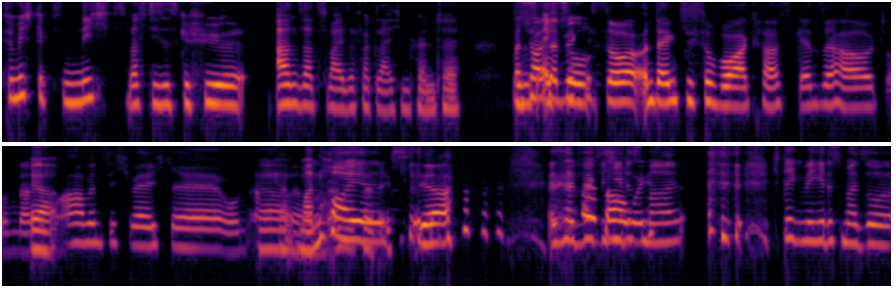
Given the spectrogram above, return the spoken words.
für mich gibt es nichts, was dieses Gefühl ansatzweise vergleichen könnte. Man Das schaut halt wirklich so und denkt sich so, boah, krass, Gänsehaut. Und dann Ja. umarmen sich welche. Und, ach, Ja, man Ahnung, halt heult. echt- ja, Es ist halt wirklich As jedes. Mal, ich denke mir jedes Mal so,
